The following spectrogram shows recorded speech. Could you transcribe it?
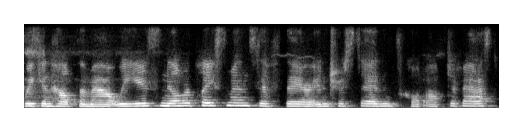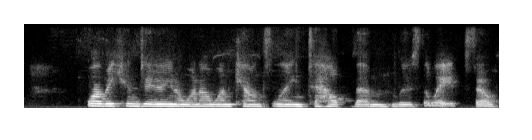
we can help them out. We use meal replacements if they are interested. It's called optifast or we can do you know one-on-one counseling to help them lose the weight. So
